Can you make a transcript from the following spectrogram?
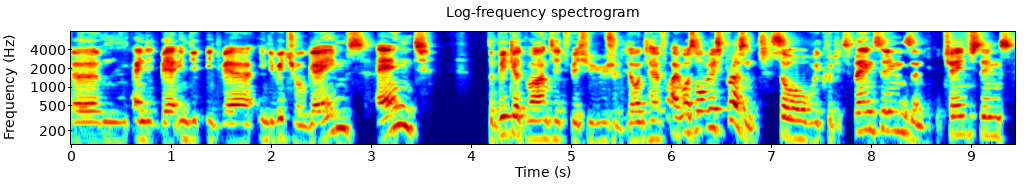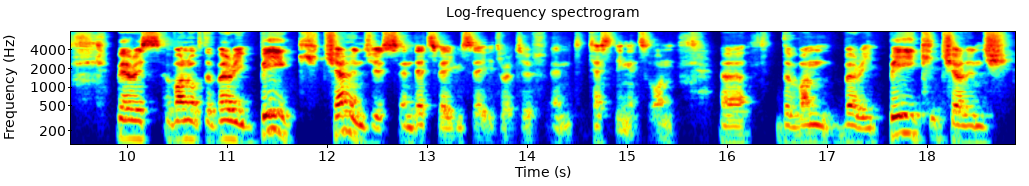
um, and it were, indi- it were individual games, and the big advantage which you usually don't have i was always present. So we could explain things and we could change things. Whereas one of the very big challenges and that's where you say iterative and testing and so on uh, the one very big challenge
